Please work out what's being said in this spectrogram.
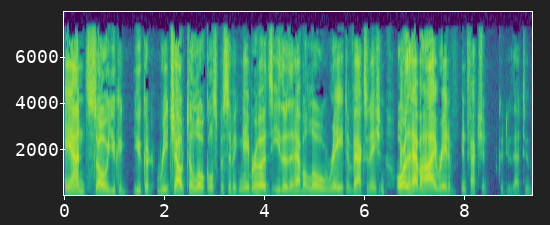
and so you could you could reach out to local specific neighborhoods either that have a low rate of vaccination or that have a high rate of infection. Could do that too.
